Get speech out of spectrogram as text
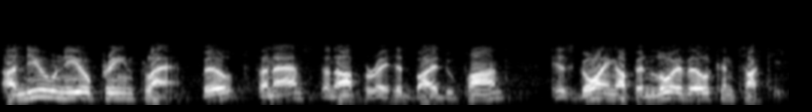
A new neoprene plant, built, financed, and operated by DuPont, is going up in Louisville, Kentucky.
